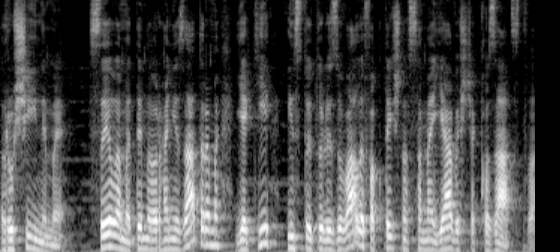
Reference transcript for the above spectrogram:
рушійними силами, тими організаторами, які інституалізували фактично саме явище козацтва.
